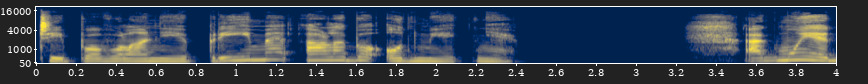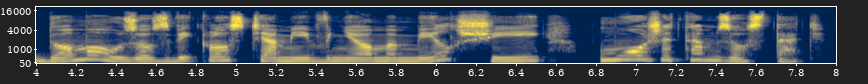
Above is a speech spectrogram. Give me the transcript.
či povolanie príjme alebo odmietne. Ak mu je domov so zvyklosťami v ňom milší, môže tam zostať.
